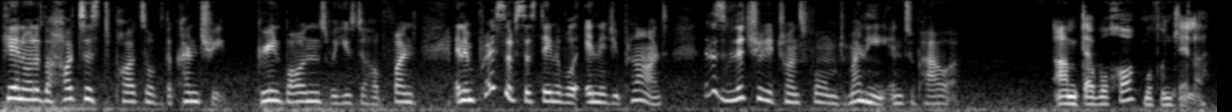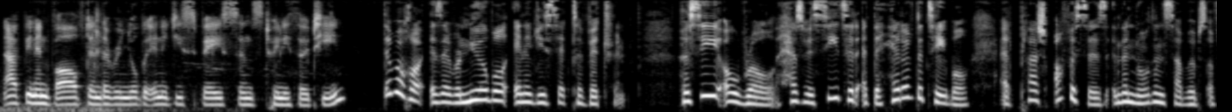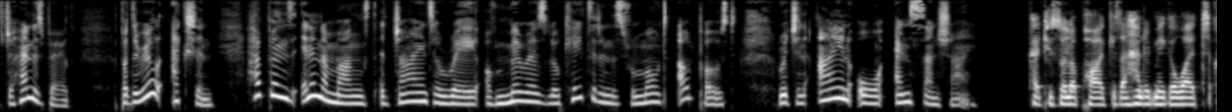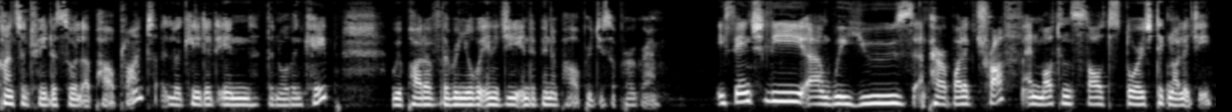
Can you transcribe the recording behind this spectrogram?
here in one of the hottest parts of the country, green bonds were used to help fund an impressive sustainable energy plant that has literally transformed money into power. I'm Tebogo Mofundlela. I've been involved in the renewable energy space since 2013. Tebogo is a renewable energy sector veteran. Her CEO role has her seated at the head of the table at plush offices in the northern suburbs of Johannesburg. But the real action happens in and amongst a giant array of mirrors located in this remote outpost rich in iron ore and sunshine. Kathu Solar Park is a 100 megawatt concentrated solar power plant located in the Northern Cape. We're part of the Renewable Energy Independent Power Producer Program. Essentially, um, we use a parabolic trough and molten salt storage technology.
